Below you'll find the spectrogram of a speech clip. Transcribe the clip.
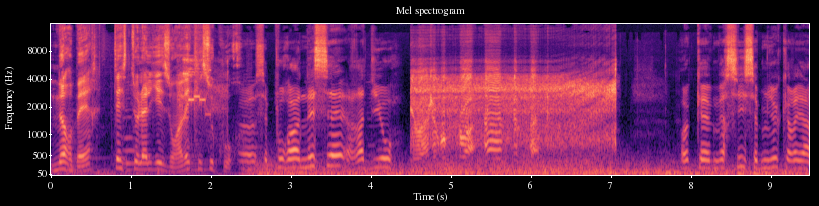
Norbert teste la liaison avec les secours. Euh, c'est pour un essai radio. Ok, merci, c'est mieux que rien.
